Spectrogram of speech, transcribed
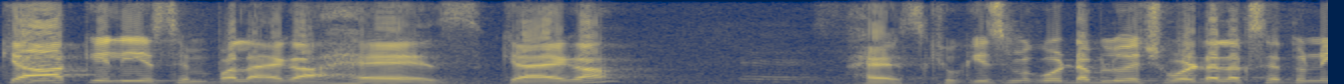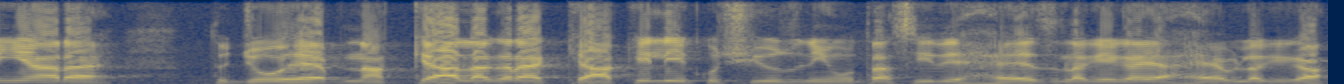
क्या के लिए सिंपल आएगा? हैज़ क्या आएगा? हैज़ क्योंकि इसमें कोई डब्ल्यू एच वर्ड अलग से तो नहीं आ रहा है। तो जो है अपना क्या लग रहा है, क्या के लिए कुछ यूज़ नहीं होता, सीधे हैज़ लगेगा या हैव लगेगा।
